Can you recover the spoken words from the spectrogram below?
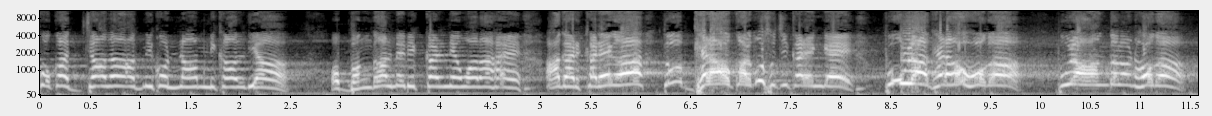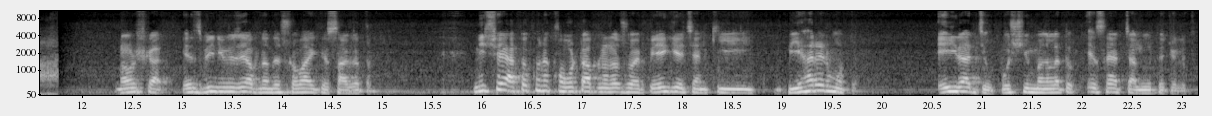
लाखों का ज्यादा आदमी को नाम निकाल दिया और बंगाल में भी करने वाला है अगर करेगा तो घेराव कर्मसूची करेंगे पूरा घेराव होगा पूरा आंदोलन होगा নমস্কার এসবি নিউজে আপনাদের সবাইকে স্বাগত নিশ্চয়ই এতক্ষণে খবরটা আপনারা সবাই পেয়ে গিয়েছেন কি বিহারের মতো এই রাজ্যেও পশ্চিমবাংলাতেও এসআইআর চালু হতে চলেছে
